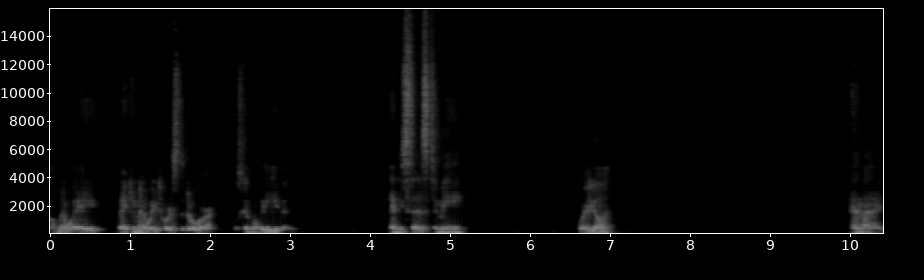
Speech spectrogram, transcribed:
on my way, making my way towards the door. I was going to leave, and and he says to me, "Where are you going?" And I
